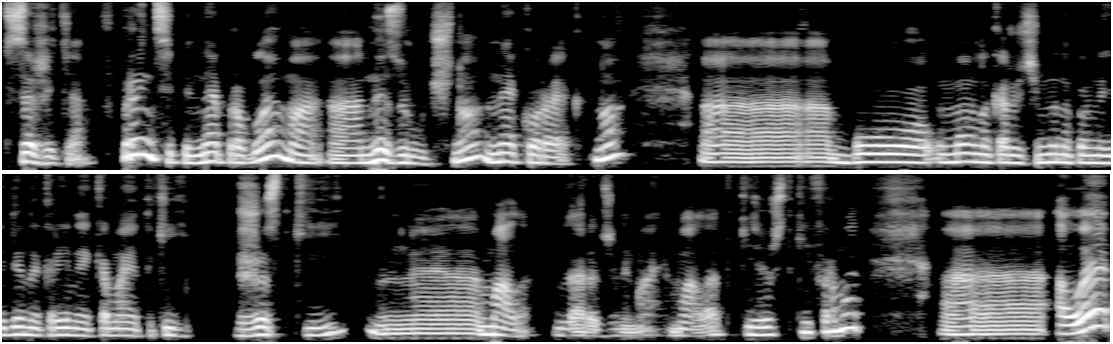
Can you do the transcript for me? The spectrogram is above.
Все життя, в принципі, не проблема, незручно, некоректно. Бо, умовно кажучи, ми, напевно, єдина країна, яка має такий жорсткий, е, мало зараз вже немає, мало такий жорсткий формат, але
